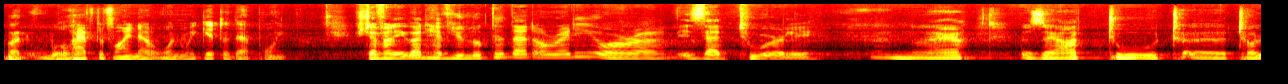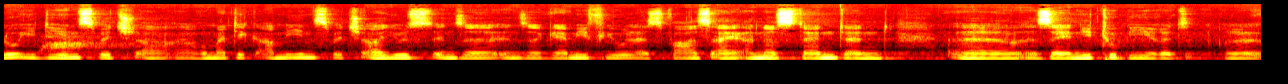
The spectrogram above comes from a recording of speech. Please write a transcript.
but we'll have to find out when we get to that point. Stefan Ebert, have you looked at that already, or uh, is that too early? Naja, there are two t- uh, toluidines, which are aromatic amines, which are used in the in the GAMI fuel, as far as I understand, and they need to be re- re-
